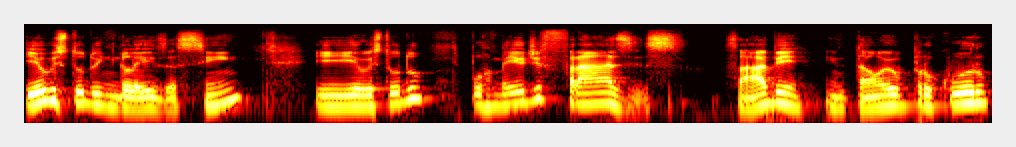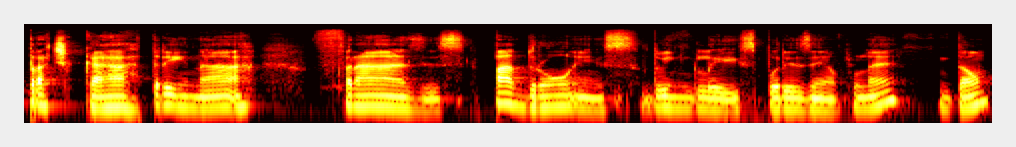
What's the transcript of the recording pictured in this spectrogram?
Eu estudo inglês assim e eu estudo por meio de frases, sabe? Então eu procuro praticar, treinar frases, padrões do inglês, por exemplo, né? Então,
